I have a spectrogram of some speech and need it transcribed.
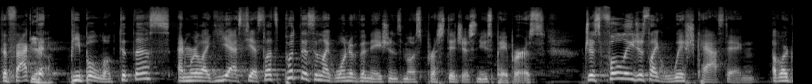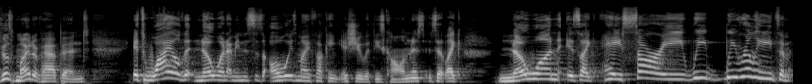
The fact Yeah. that people looked at this and were like, yes, yes, let's put this in like one of the nation's most prestigious newspapers. Just fully just like wish casting of like, this might have happened. It's wild that no one, I mean, this is always my fucking issue with these columnists, is that like no one is like, hey, sorry, we, we really need some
